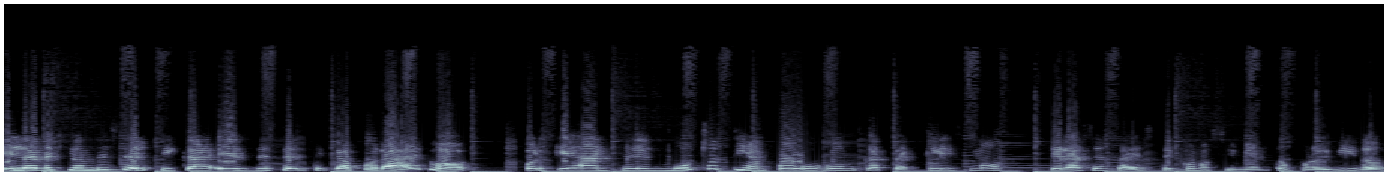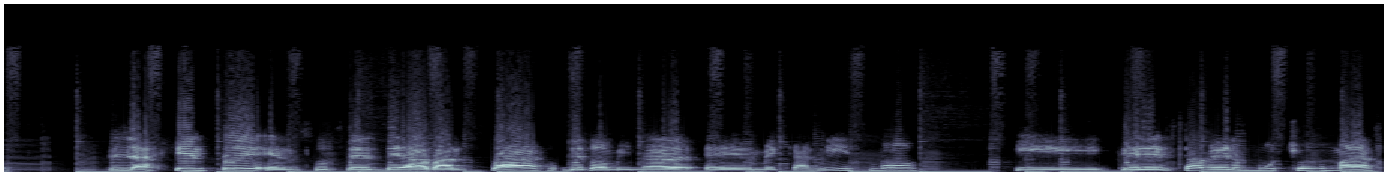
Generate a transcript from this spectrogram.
Y la región desértica es desértica por algo, porque antes mucho tiempo hubo un cataclismo gracias a este conocimiento prohibido. La gente en su sed de avanzar, de dominar eh, mecanismos y querer saber mucho más,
